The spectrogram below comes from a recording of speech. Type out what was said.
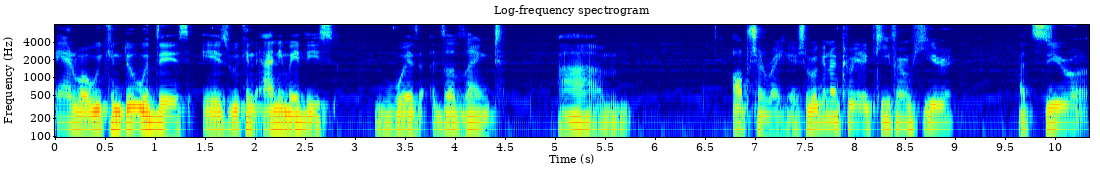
And what we can do with this is we can animate this with the length um, option right here. So we're gonna create a keyframe here at zero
